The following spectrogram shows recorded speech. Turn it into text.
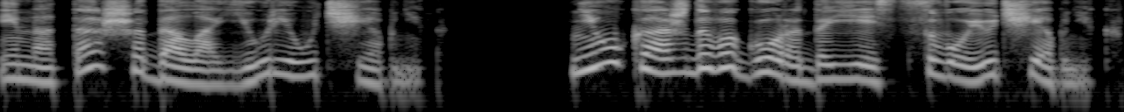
И Наташа дала Юре учебник. Не у каждого города есть свой учебник.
